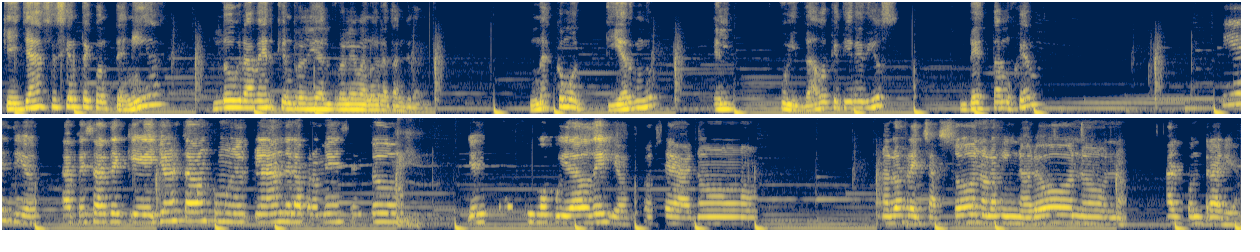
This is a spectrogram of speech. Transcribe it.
que ya se siente contenida, logra ver que en realidad el problema no era tan grande. ¿No es como tierno el cuidado que tiene Dios de esta mujer? Sí es Dios. A pesar de que ellos no estaban como en el plan de la promesa y todo, Dios tuvo cuidado de ellos. O sea, no, no los rechazó, no los ignoró, no, no. Al contrario.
